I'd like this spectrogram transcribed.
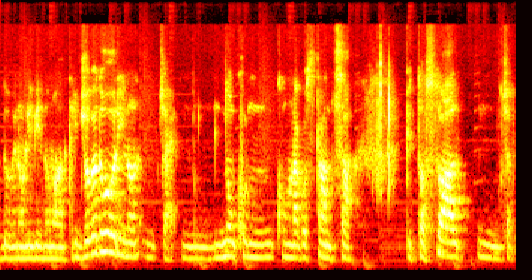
dove non li vedono altri giocatori, non, cioè, non con, con, una costanza piuttosto al, cioè,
